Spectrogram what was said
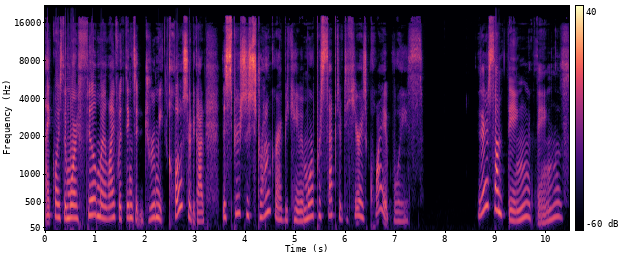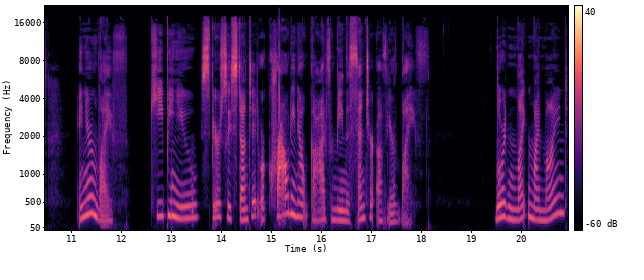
Likewise, the more I filled my life with things that drew me closer to God, the spiritually stronger I became and more perceptive to hear His quiet voice. Is there something, things in your life keeping you spiritually stunted or crowding out God from being the center of your life? Lord, enlighten my mind.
